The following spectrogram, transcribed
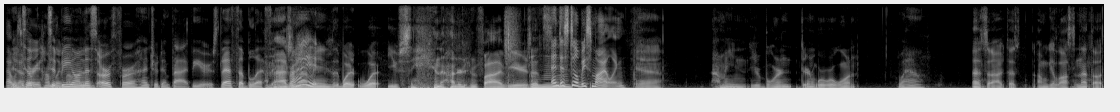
That was a to, very to humbling be on this earth for 105 years that's a blessing imagine, I mean, what what you've seen in 105 years. That's and to still be smiling. yeah. I mean, you're born during World War One. wow That's uh, that's I'm gonna get lost in that thought.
